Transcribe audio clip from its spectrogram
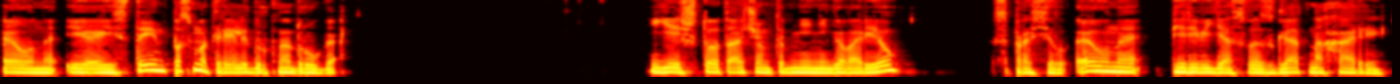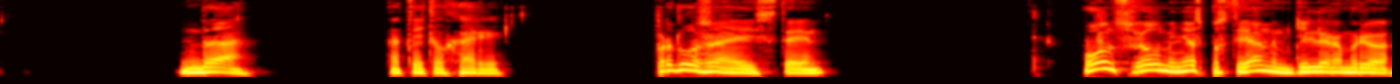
Элна и Эйстейн посмотрели друг на друга. «Есть что-то, о чем ты мне не говорил?» Спросил Элна, переведя свой взгляд на Харри. «Да», — ответил Харри. Продолжая, Эйстейн. Он свел меня с постоянным дилером Рё,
